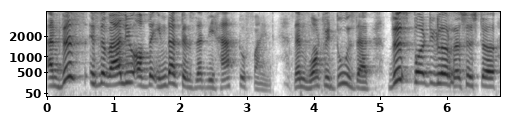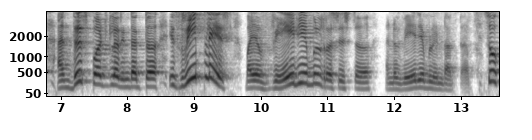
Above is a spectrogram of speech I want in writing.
and this is the value of the inductance that we have to find then what we do is that this particular resistor and this particular inductor is replaced by a variable resistor and a variable inductor. So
